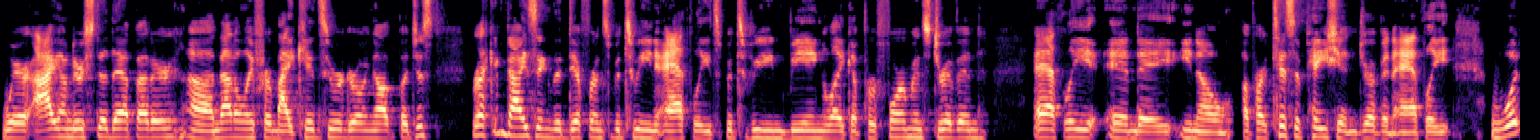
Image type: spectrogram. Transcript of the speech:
where I understood that better, uh, not only for my kids who are growing up, but just recognizing the difference between athletes, between being like a performance driven athlete and a you know a participation driven athlete. What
